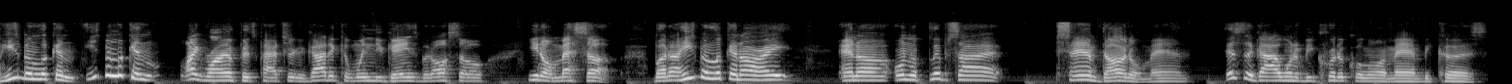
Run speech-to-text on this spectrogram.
he's been looking he's been looking like Ryan Fitzpatrick, a guy that can win you games, but also you know mess up. But uh, he's been looking all right. And uh, on the flip side, Sam Darnold, man, this is a guy I want to be critical on, man, because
